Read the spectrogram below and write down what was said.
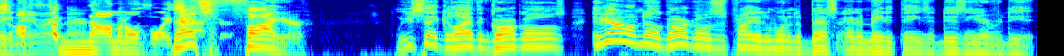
He like a a name right there. phenomenal voice That's actor. fire. When you say Goliath and Gargoyles, if y'all don't know, Gargoyles is probably one of the best animated things that Disney ever did.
